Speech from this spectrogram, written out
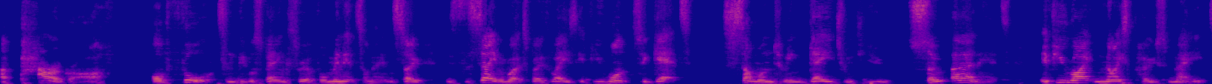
a paragraph of thoughts and people spending three or four minutes on it. And so it's the same. It works both ways. If you want to get someone to engage with you, so earn it. If you write nice post, mate,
